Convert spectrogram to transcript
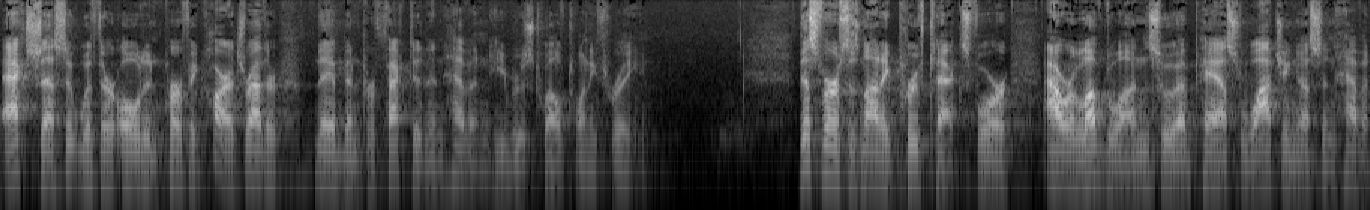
access it with their old imperfect hearts. Rather, they have been perfected in heaven. Hebrews 12 23. This verse is not a proof text for our loved ones who have passed watching us in heaven.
